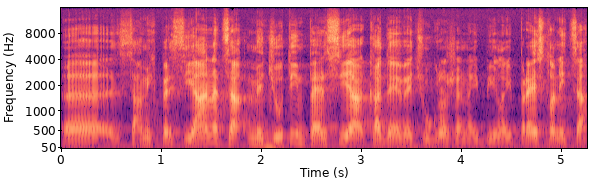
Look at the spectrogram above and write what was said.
e, samih Persijanaca, međutim Persija, kada je već ugrožena i bila i prestonica,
